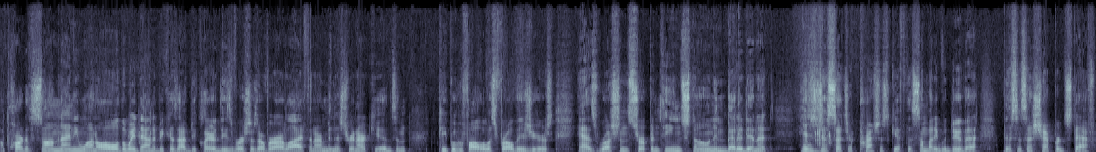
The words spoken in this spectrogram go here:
a part of Psalm 91 all the way down it because I've declared these verses over our life and our ministry and our kids and people who follow us for all these years. It has Russian serpentine stone embedded in it. It is just such a precious gift that somebody would do that. This is a shepherd staff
